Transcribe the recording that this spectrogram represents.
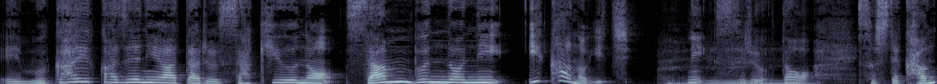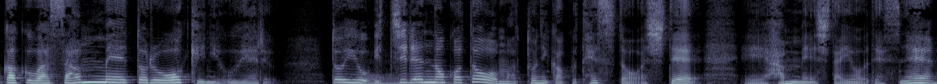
えー、向かい風に当たる砂丘の3分の2以下の位置にすると、そして間隔は3メートルおきに植える。という一連のことを、まあ、とにかくテストをして、えー、判明したようですね。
